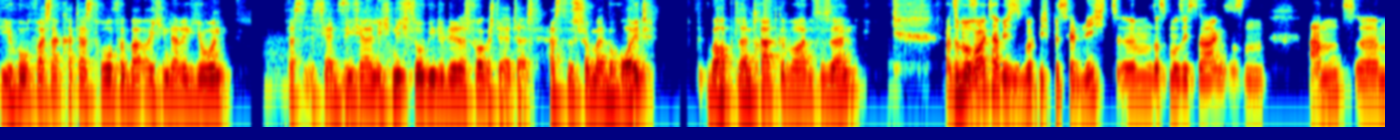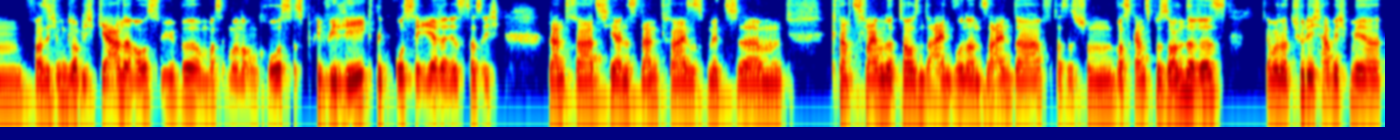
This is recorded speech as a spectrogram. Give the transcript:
die Hochwasserkatastrophe bei euch in der Region. Das ist ja sicherlich nicht so, wie du dir das vorgestellt hast. Hast du es schon mal bereut, überhaupt Landrat geworden zu sein? Also bereut habe ich es wirklich bisher nicht, ähm, das muss ich sagen. Es ist ein Amt, ähm, was ich unglaublich gerne ausübe und was immer noch ein großes Privileg, eine große Ehre ist, dass ich Landrat hier eines Landkreises mit ähm, knapp 200.000 Einwohnern sein darf. Das ist schon was ganz Besonderes. Aber natürlich habe ich mir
